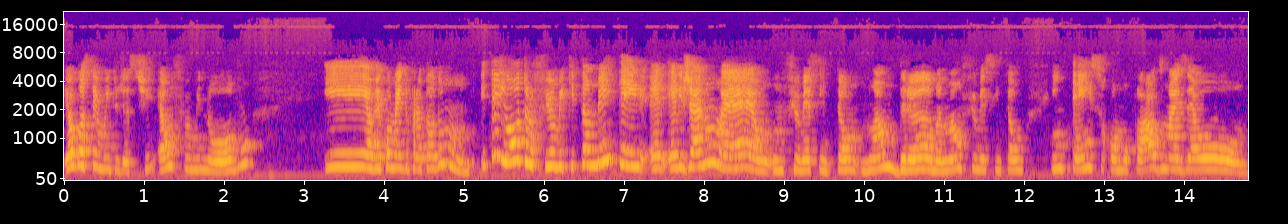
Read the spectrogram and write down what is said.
Eu gostei muito de assistir, é um filme novo e eu recomendo para todo mundo. E tem outro filme que também tem, ele já não é um, um, filme assim tão, não é um drama, não é um filme assim tão intenso como o Clouds, mas é o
